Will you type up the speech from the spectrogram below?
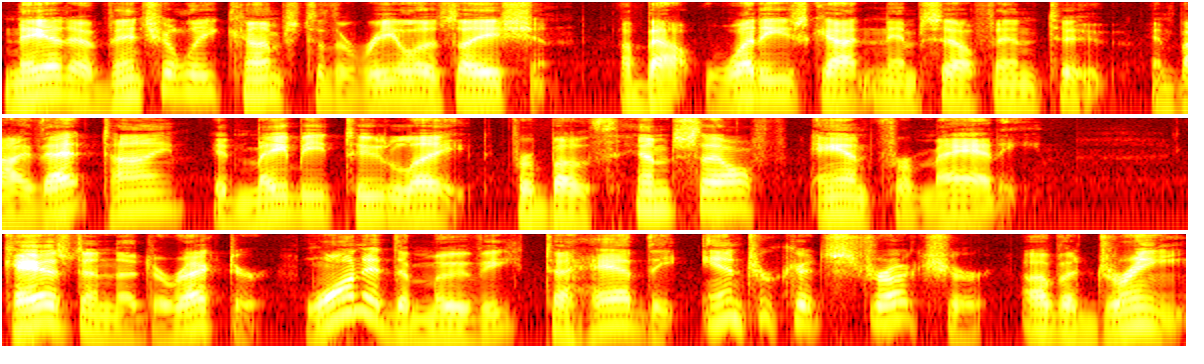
Ned eventually comes to the realization about what he's gotten himself into, and by that time it may be too late for both himself and for Matty. Kasdan, the director, wanted the movie to have the intricate structure of a dream,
